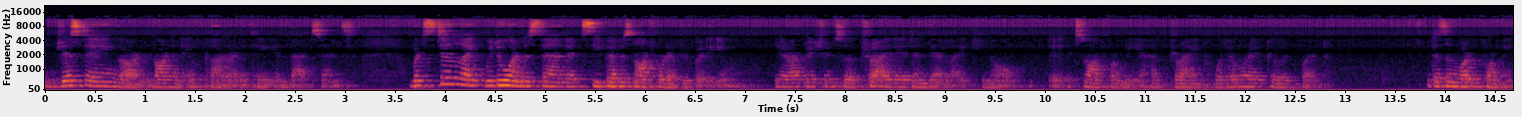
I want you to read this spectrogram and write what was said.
ingesting or not an implant or anything in that sense. But still, like, we do understand that CPAP is not for everybody. There are patients who have tried it and they're like, you know, it's not for me. I have tried whatever I could, but it doesn't work for me.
